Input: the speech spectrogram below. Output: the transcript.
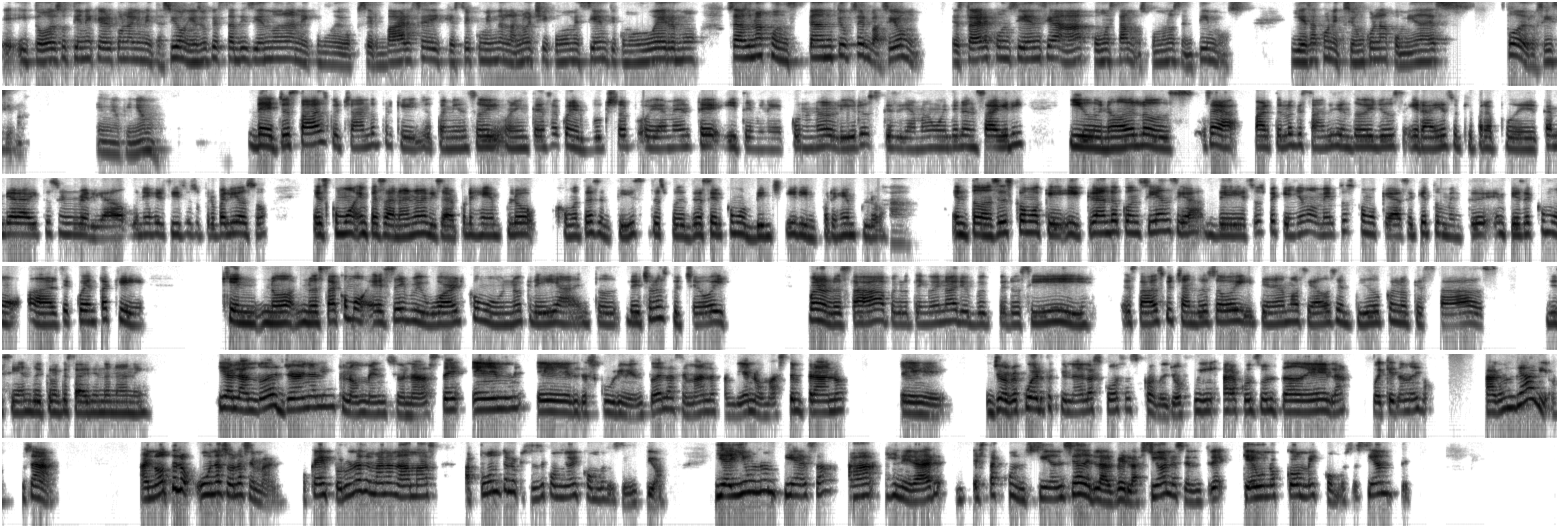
y todo eso tiene que ver con la alimentación, y eso que estás diciendo, Dani, como de observarse y qué estoy comiendo en la noche y cómo me siento y cómo duermo, o sea, es una constante observación, es traer conciencia a cómo estamos, cómo nos sentimos. Y esa conexión con la comida es poderosísima, en mi opinión. De hecho, estaba escuchando porque yo también soy una intensa con el bookshop, obviamente, y terminé con uno de los libros que se llama Winter Anxiety. Y uno de los, o sea, parte de lo que estaban diciendo ellos era eso, que para poder cambiar hábitos, en realidad, un ejercicio súper valioso es como empezar a analizar, por ejemplo, cómo te sentís después de hacer como binge eating, por ejemplo. Entonces, como que ir creando conciencia de esos pequeños momentos, como que hace que tu mente empiece como a darse cuenta que, que no, no está como ese reward como uno creía. Entonces, de hecho, lo escuché hoy. Bueno, lo estaba, porque lo tengo en audiobook, pero sí, estaba escuchando eso y tiene demasiado sentido con lo que estás diciendo y con lo que está diciendo Nani. Y hablando de journaling, que lo mencionaste en el descubrimiento de la semana también, o más temprano, eh, yo recuerdo que una de las cosas cuando yo fui a la consulta de ella fue que ella me dijo, haga un diario, o sea, anótelo una sola semana, ¿ok? Por una semana nada más, apunte lo que usted se comió y cómo se sintió. Y ahí uno empieza a generar esta conciencia de las relaciones entre qué uno come y cómo se siente.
